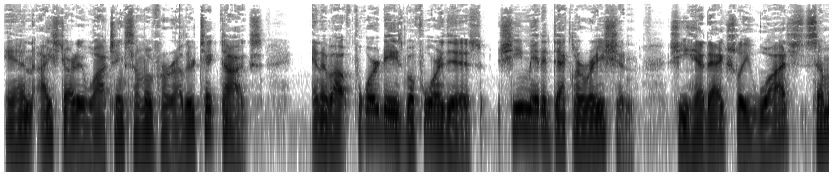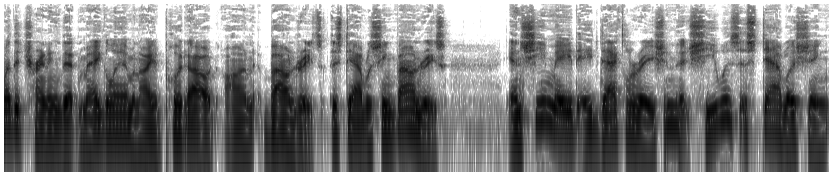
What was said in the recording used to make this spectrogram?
and I started watching some of her other TikToks. And about four days before this, she made a declaration. She had actually watched some of the training that Meg Lamb and I had put out on boundaries, establishing boundaries. And she made a declaration that she was establishing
